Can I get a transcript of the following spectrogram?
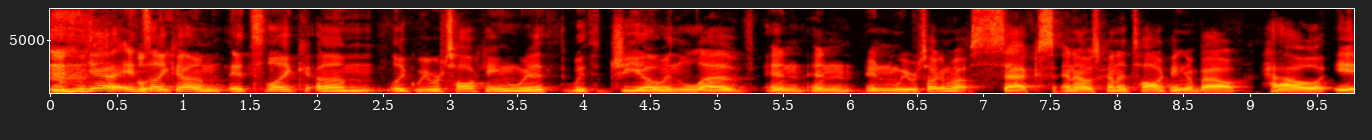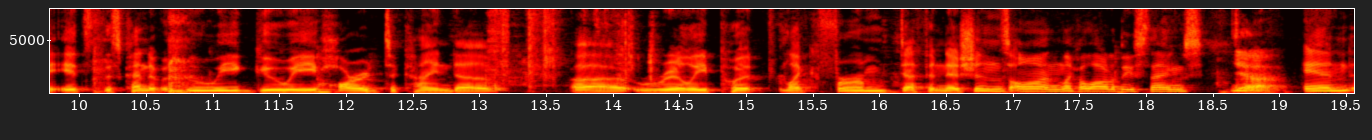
Mhm. Yeah, it's like um, it's like um, like we were talking with with Geo and Lev, and and and we were talking about sex, and I was kind of talking about how it, it's this kind of ooey gooey, hard to kind of uh, really put like firm definitions on like a lot of these things. Yeah. And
